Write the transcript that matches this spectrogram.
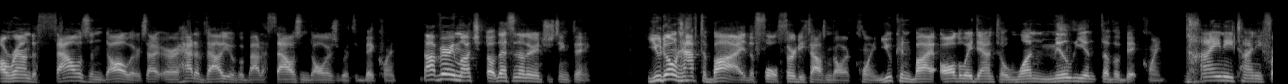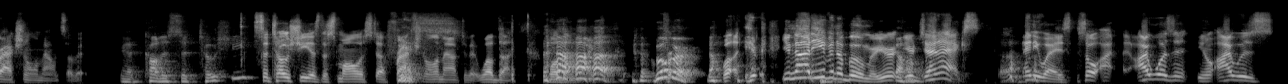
around a thousand dollars or had a value of about a thousand dollars worth of Bitcoin. Not very much. Oh, that's another interesting thing. You don't have to buy the full $30,000 coin. You can buy all the way down to one millionth of a Bitcoin, tiny, tiny fractional amounts of it. Yeah, called a Satoshi. Satoshi is the smallest uh, fractional yes. amount of it. Well done. Well done. boomer. No. Well, you're not even a boomer. You're no. you're Gen X. Anyways, so I, I wasn't, you know, I was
